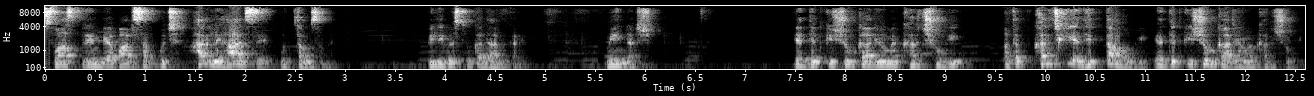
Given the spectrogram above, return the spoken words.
स्वास्थ्य प्रेम, व्यापार, सब कुछ हर लिहाज से उत्तम समय। पीली वस्तु का दान करें। मीन राशि। यद्यप शुभ कार्यों में खर्च होगी मतलब खर्च की अधिकता होगी, यद्यप शुभ कार्यों में खर्च होगी,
